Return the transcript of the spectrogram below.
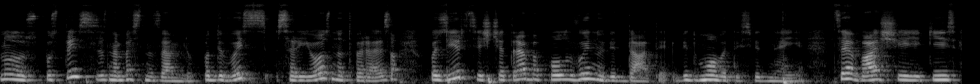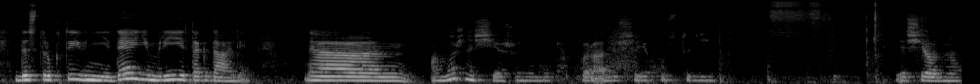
ну спустись з небес на землю, подивись серйозно, тверезо. По зірці ще треба половину віддати, відмовитись від неї. Це ваші якісь деструктивні ідеї, мрії і так далі. Е, а можна ще щось пораду ще якусь тоді? Я ще одну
